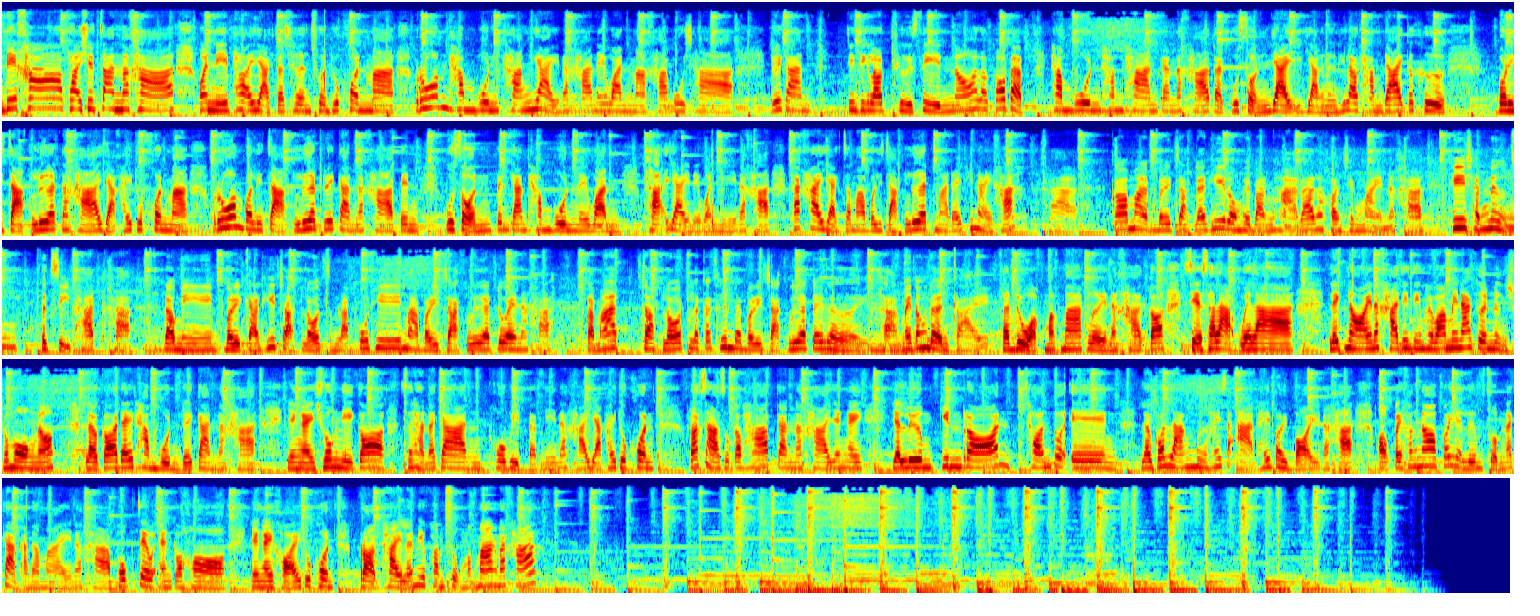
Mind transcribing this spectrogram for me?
สดีค่ะพลอยชิดจันนะคะ วันนี้พลอยอยากจะเชิญชวนทุกคนมาร่วมทำบุญครั้งใหญ่นะคะ ในวันมาคาบูชา ด้วยการจริงๆ เราถือศีลเนาะแล้วก็แบบทำบุญทำทานกันนะคะ แต่กุศลใหญ่อีกอย่างหนึ่งที่เราทำได้ก็คือบริจาคเลือดนะคะ อยากให้ทุกคนมาร่วมบริจาคเลือดด้วยกันนะคะ เป็นกุศลเป็นการทำบุญในวันพระใหญ่ในวันนี้นะคะ ถ้าใครอยากจะมาบริจาคเลือดมาได้ที่ไหนคะค่ะ ก็มาบริจาคได้ที่โรงพยาบาลมหาราชนครเชียงใหม่นะคะ ที่ชั้นหนึ่งตึกสีพัฒค่ะ เรามีบริการที่จอดรถสำหรับผู้ที่มาบริจาคเลือดด้วยนะคะ สามารถจอดรถแล้วก็ขึ้นไปบริจาคเลือดได้เลยค่ะอืมไม่ต้องเดินไกลสะดวกมากๆเลยนะคะ ก็เสียสละเวลาเล็กน้อยนะคะ จริงๆพลอยว่าไม่น่าเกิน 1 ชั่วโมงเนาะแล้วก็ได้ทำบุญด้วยกันนะคะ ยังไงช่วงนี้ก็สถานการณ์โควิด แบบนี้นะคะ อยากให้ทุกคนรักษาสุขภาพกันนะคะ ยังไงอย่าลืมกินร้อนช้อนตัวเอง แล้วก็ล้างมือให้สะอาดให้บ่อยๆนะคะ ออกไปข้างนอกก็อย่าลืมสวมหน้ากากอนามัยนะคะ พกเจลแอลกอฮอล์ยังไงขอให้ทุกคนปลอดภัยและมีความสุขมากๆนะคะ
